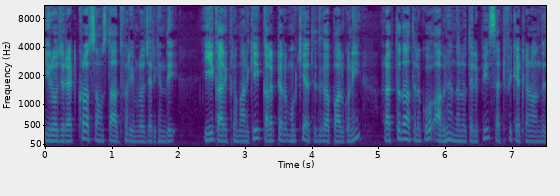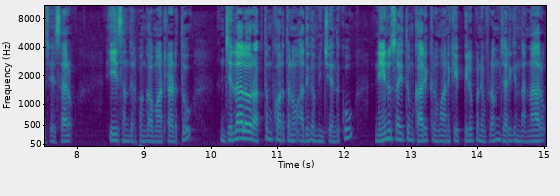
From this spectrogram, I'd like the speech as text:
ఈరోజు రెడ్ క్రాస్ సంస్థ ఆధ్వర్యంలో జరిగింది. ఈ కార్యక్రమానికి కలెక్టర్ ముఖ్య అతిథిగా పాల్గొని రక్తదాతలకు అభినందనలు తెలిపి సర్టిఫికెట్లను అందజేశారు. ఈ సందర్భంగా మాట్లాడుతూ జిల్లాలో రక్తం కొరతను అధిగమించేందుకు నేను సైతం కార్యక్రమానికి పిలుపునివ్వడం జరిగిందన్నారు.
